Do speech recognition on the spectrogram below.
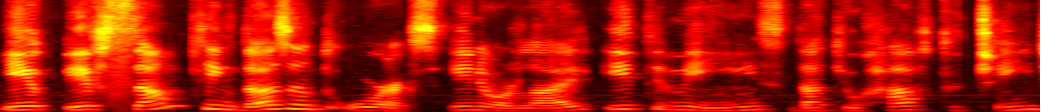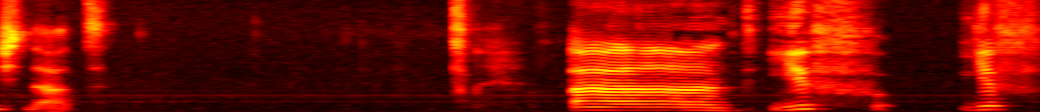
If, if something doesn't work in your life, it means that you have to change that. And if, if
